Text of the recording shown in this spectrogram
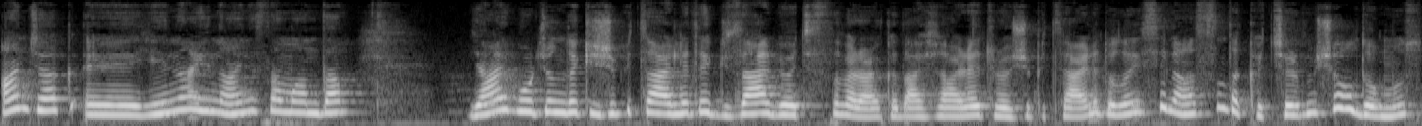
Ancak e, yeni ayın aynı zamanda Yay burcundaki Jüpiter'le de güzel bir açısı var arkadaşlar. Retro Jüpiter'le. Dolayısıyla aslında kaçırmış olduğumuz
